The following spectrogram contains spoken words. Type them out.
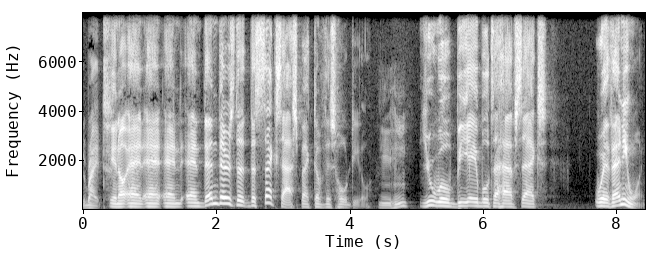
Right. You know, and and and and then there's the the sex aspect of this whole deal. Mm-hmm. You will be able to have sex with anyone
